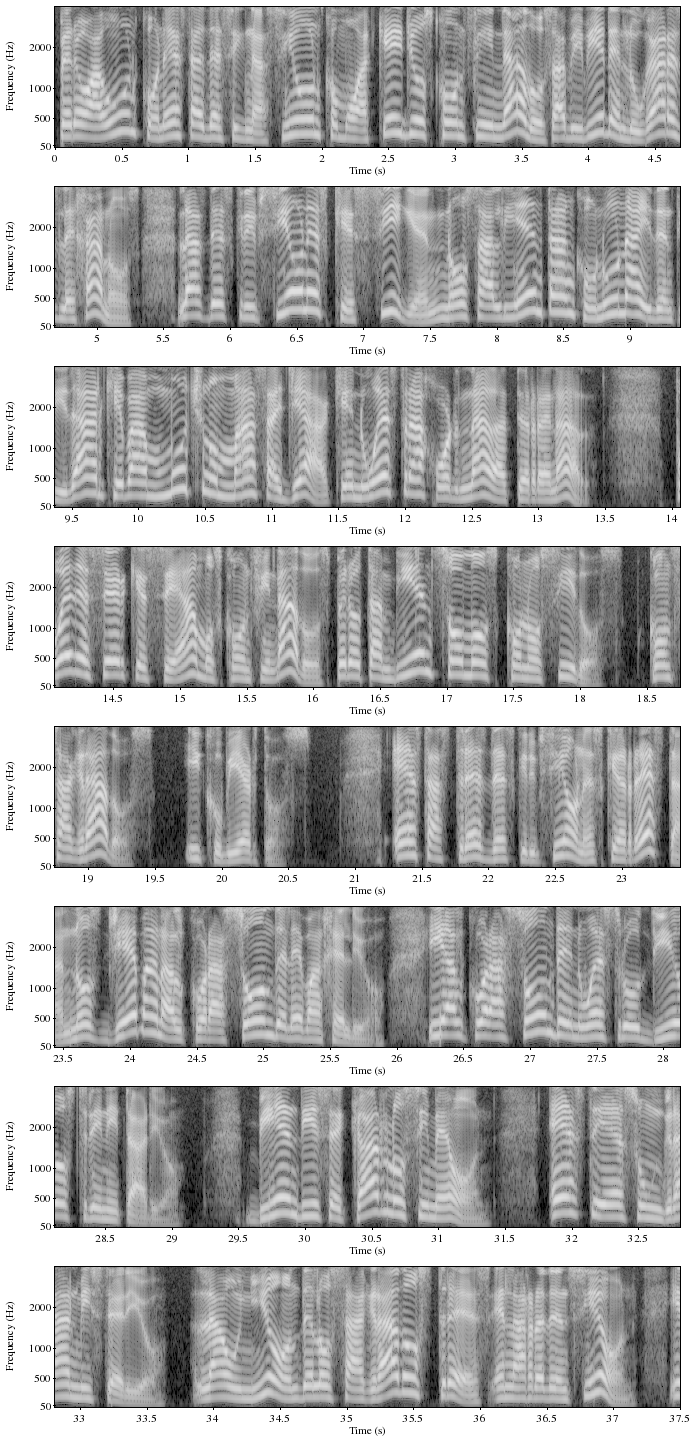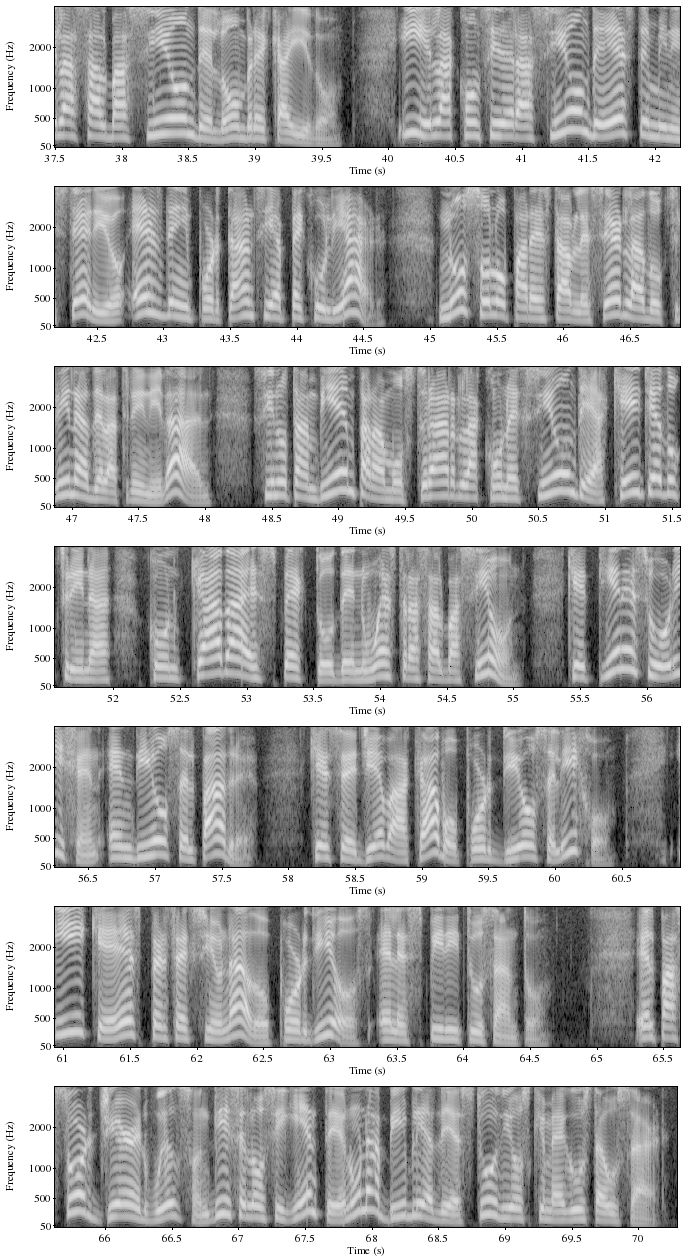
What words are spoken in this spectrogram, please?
Pero aún con esta designación como aquellos confinados a vivir en lugares lejanos, las descripciones que siguen nos alientan con una identidad que va mucho más allá que nuestra jornada terrenal. Puede ser que seamos confinados, pero también somos conocidos, consagrados y cubiertos. Estas tres descripciones que restan nos llevan al corazón del Evangelio y al corazón de nuestro Dios Trinitario. Bien dice Carlos Simeón, este es un gran misterio, la unión de los sagrados tres en la redención y la salvación del hombre caído. Y la consideración de este ministerio es de importancia peculiar, no solo para establecer la doctrina de la Trinidad, sino también para mostrar la conexión de aquella doctrina con cada aspecto de nuestra salvación, que tiene su origen en Dios el Padre que se lleva a cabo por Dios el Hijo y que es perfeccionado por Dios el Espíritu Santo. El pastor Jared Wilson dice lo siguiente en una Biblia de estudios que me gusta usar.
